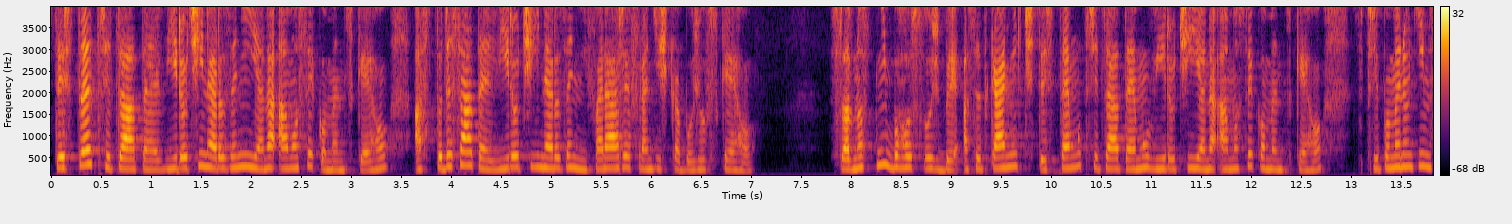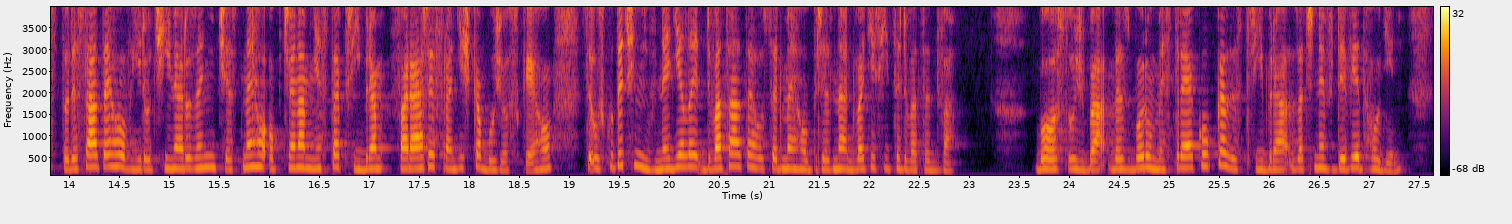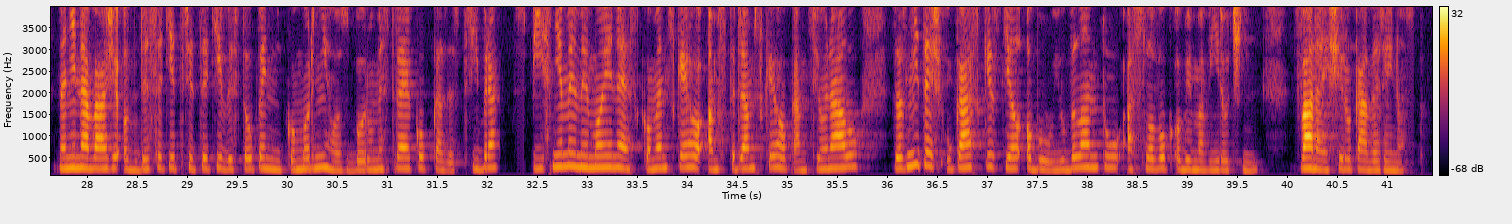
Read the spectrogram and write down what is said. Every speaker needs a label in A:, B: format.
A: 430. výročí narození Jana Amose Komenského a 110. výročí narození faráře Františka Božovského. Slavnostní bohoslužby a setkání k 430. výročí Jana Amose Komenského s připomenutím 110. výročí narození čestného občana města Příbram faráře Františka Božovského se uskuteční v neděli 27. března 2022. Bohoslužba ve sboru mistra Jakoubka ze Stříbra začne v 9 hodin. Na ní naváže od 10.30 vystoupení komorního sboru mistra Jakoubka ze Stříbra s písněmi mimo jiné z komenského amsterdamského kancionálu, zazní též ukázky z děl obou jubilantů a slovo k oběma výročím. Zvána je široká veřejnost.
